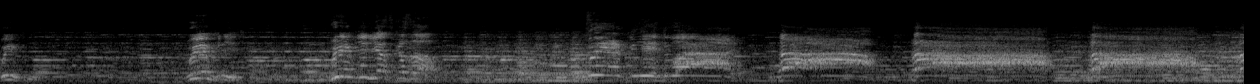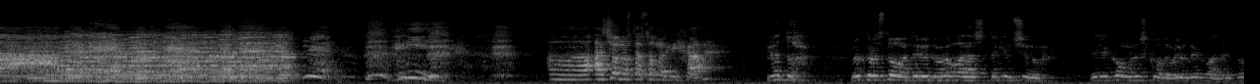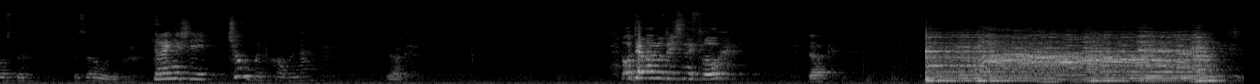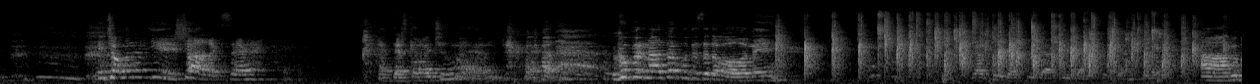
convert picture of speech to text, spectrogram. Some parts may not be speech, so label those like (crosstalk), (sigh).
Вимкніть! Вимкніть! Вимкніть, я сказав! Вимкніть, тварь! А! А! А! А! Гріх. А, а що стосовно гріха? Використовувати Людвига Івана таким чином. Він нікому не шкодив, Людвиг Іван, він просто писав музику. Ти раніше чув Бетховена? Так, У тебе музичний слух?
